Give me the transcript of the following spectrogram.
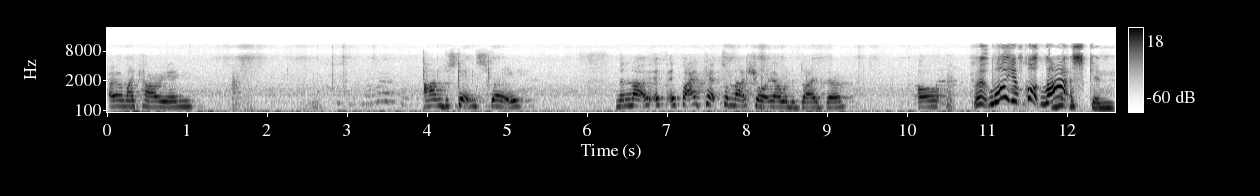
How am I carrying? I'm just getting sweaty. Then that, if, if I kept on that shot, I would have died there. Oh, Wait, what? You've got that skin?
